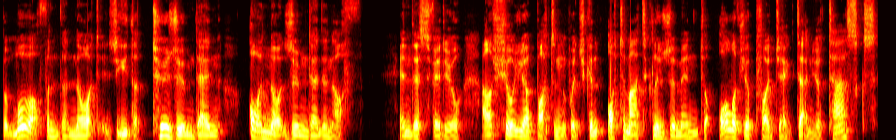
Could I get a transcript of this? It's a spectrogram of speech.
but more often than not it's either too zoomed in or not zoomed in enough. In this video, I'll show you a button which can automatically zoom into all of your project and your tasks,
